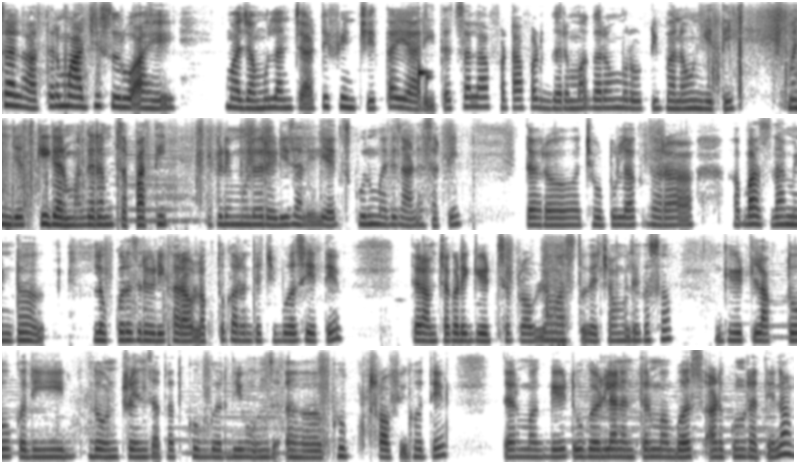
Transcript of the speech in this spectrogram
चला तर माझी सुरू आहे. माझ्या मुलांच्या टिफिनची तयारी. तर चला फटाफट गरमागरम रोटी बनवून घेते. म्हणजेच की गरमागरम चपाती. इकडे मुलं रेडी झालेली आहेत स्कूलमध्ये जाण्यासाठी. तर छोटूला जरा पाच दहा मिनटं लवकरच रेडी करावं लागतो कारण त्याची बस येते. तर आमच्याकडे गेटचं प्रॉब्लेम असतो. त्याच्यामुळे कसं गेट लागतो. कधी दोन ट्रेन जातात. खूप गर्दी होऊन खूप ट्रॉफिक होते. तर मग गेट उघडल्यानंतर मग बस अडकून राहते ना.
